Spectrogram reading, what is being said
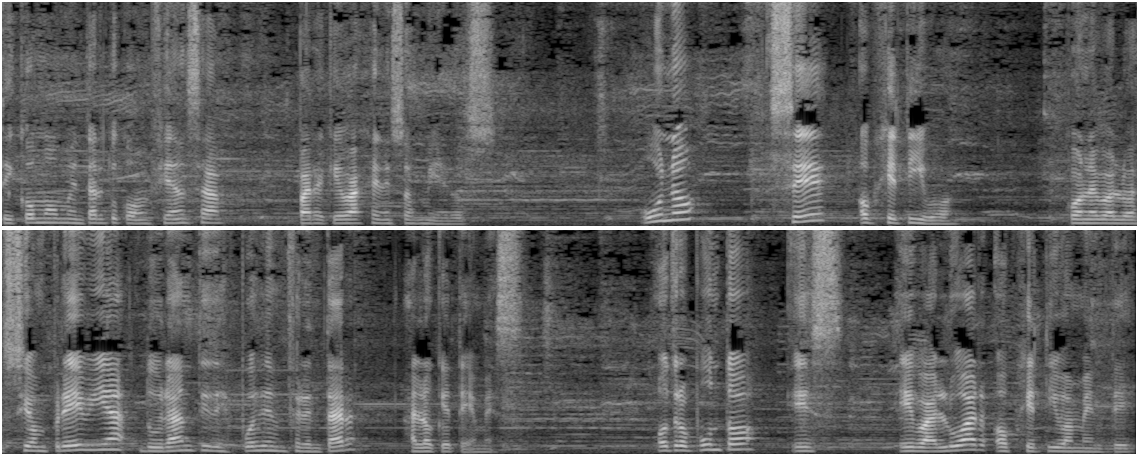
de cómo aumentar tu confianza para que bajen esos miedos. Uno, sé objetivo, con la evaluación previa, durante y después de enfrentar a lo que temes. Otro punto es evaluar objetivamente.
